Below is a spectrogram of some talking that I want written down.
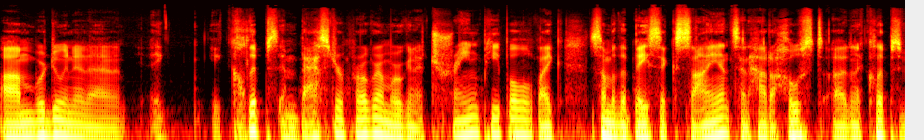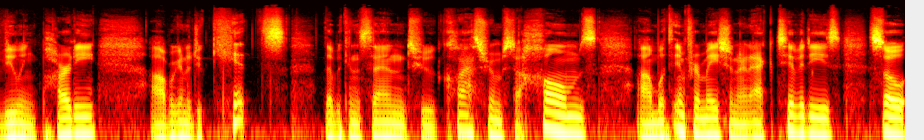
Um, we're doing it a, a Eclipse Ambassador Program. We're going to train people like some of the basic science and how to host an Eclipse viewing party. Uh, we're going to do kits that we can send to classrooms, to homes um, with information and activities. So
